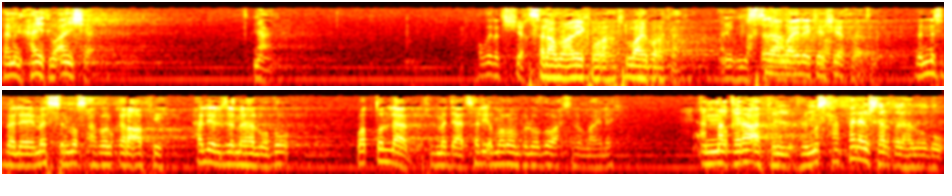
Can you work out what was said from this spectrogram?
فمن حيث أنشأ. نعم. فضيلة الشيخ السلام عليكم ورحمة الله وبركاته. عليكم أحسن السلام الله إليك يا شيخ. بالنسبة لمس المصحف والقراءة فيه هل يلزم لها الوضوء؟ والطلاب في المدارس هل يؤمرون بالوضوء؟ أحسن الله إليك. أما القراءة في المصحف فلا يشترط لها الوضوء.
